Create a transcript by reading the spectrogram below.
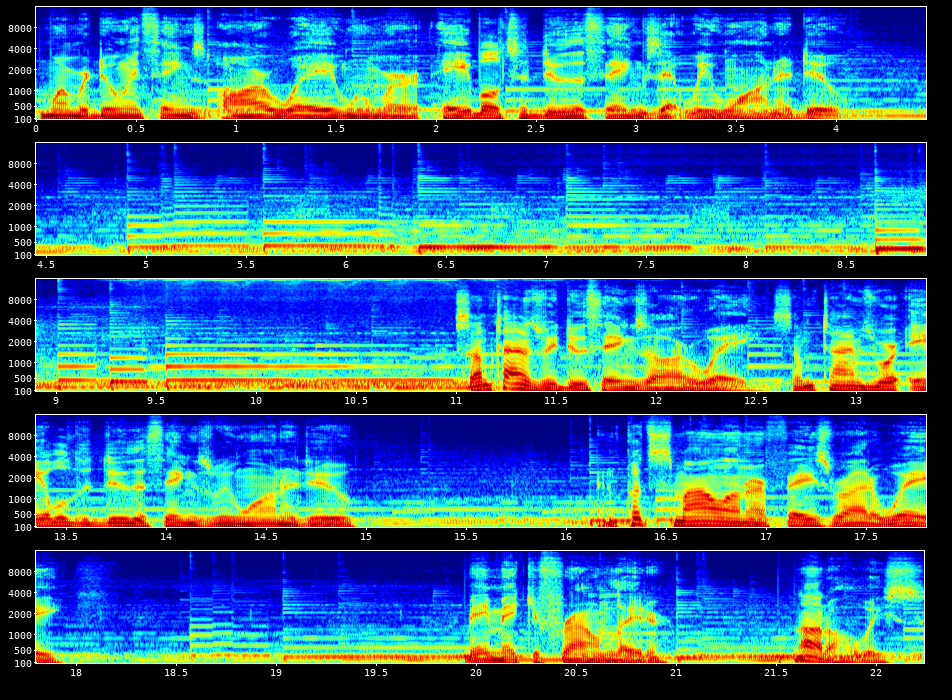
when we're doing things our way, when we're able to do the things that we want to do. Sometimes we do things our way. Sometimes we're able to do the things we want to do and put a smile on our face right away. May make you frown later. Not always.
